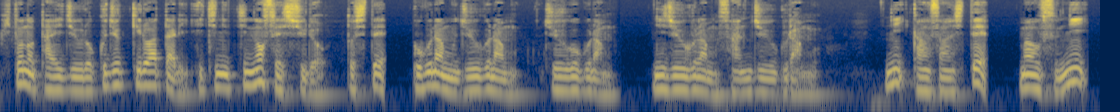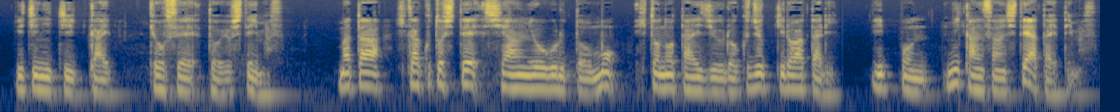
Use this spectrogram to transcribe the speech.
人の体重60キロあたり1日の摂取量として 5g、10g、15g、20g、30g に換算してマウスに1日1回強制投与しています。また、比較として市販ヨーグルトも人の体重60キロあたり1本に換算して与えています。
